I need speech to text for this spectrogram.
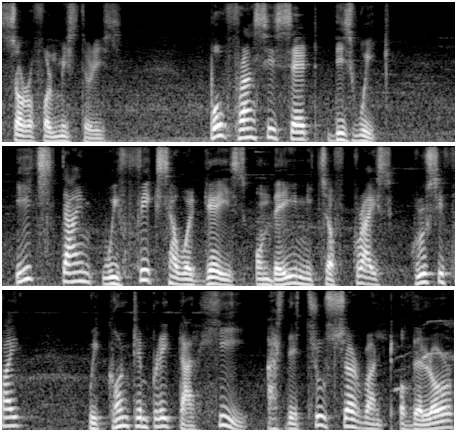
sorrowful mysteries. Pope Francis said this week each time we fix our gaze on the image of Christ crucified, we contemplate that He, as the true servant of the Lord,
